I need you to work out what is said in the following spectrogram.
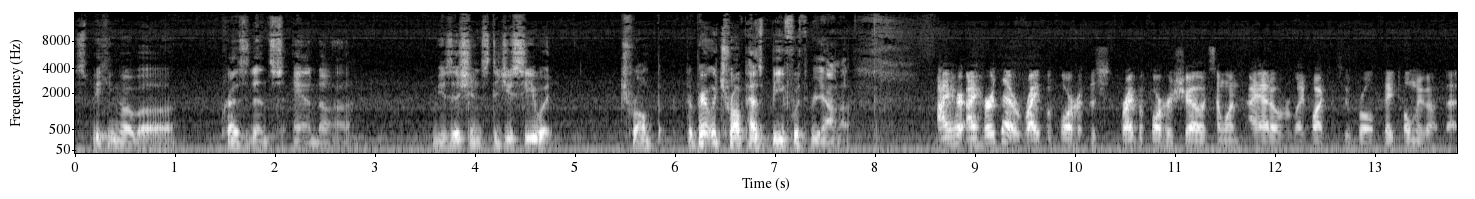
Speaking of uh, presidents and uh, musicians, did you see what Trump? Apparently, Trump has beef with Rihanna. I heard I heard that right before her, this right before her show. Someone I had over like watching Super Bowl, they told me about that.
